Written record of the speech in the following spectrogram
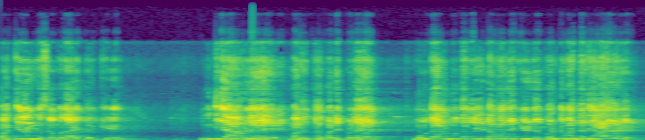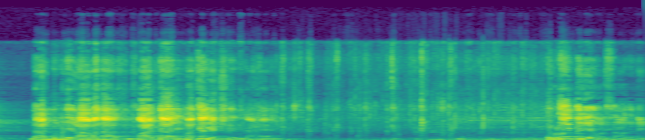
பட்டியலின சமுதாயத்திற்கு இந்தியாவிலேயே மருத்துவ படிப்பிலே முதல் முதல் இடஒதுக்கீடு கொண்டு வந்தது யாரு? இந்த அன்புமணி ராமதாஸ் பாட்டாளி மக்கள் கட்சி இருந்தாங்க. எவ்வளவு பெரிய ஒரு சாதனை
